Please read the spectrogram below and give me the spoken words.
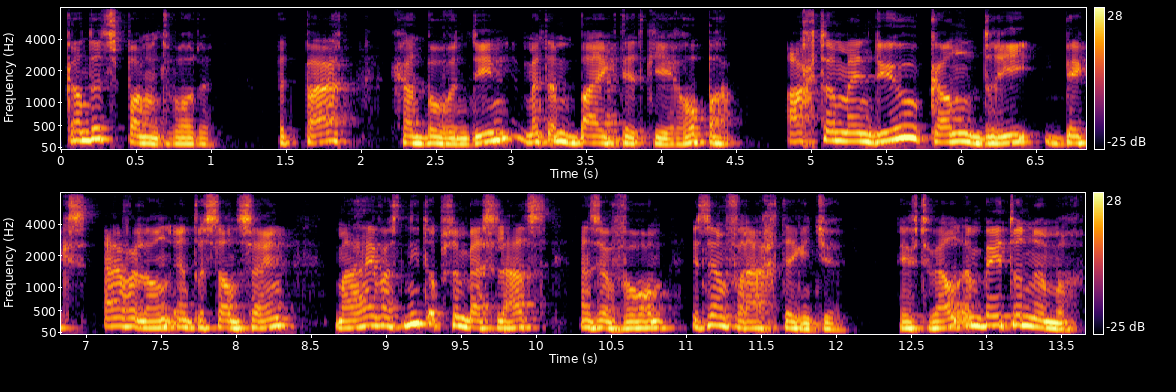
kan dit spannend worden. Het paard gaat bovendien met een bike dit keer, hoppa. Achter mijn duo kan 3 Bix Avalon interessant zijn, maar hij was niet op zijn best laatst en zijn vorm is een vraagtekentje. Heeft wel een beter nummer.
